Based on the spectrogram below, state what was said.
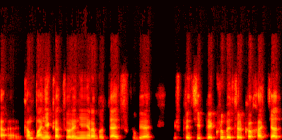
там компания, которая не работает в клубе. И, в принципе, клубы только хотят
